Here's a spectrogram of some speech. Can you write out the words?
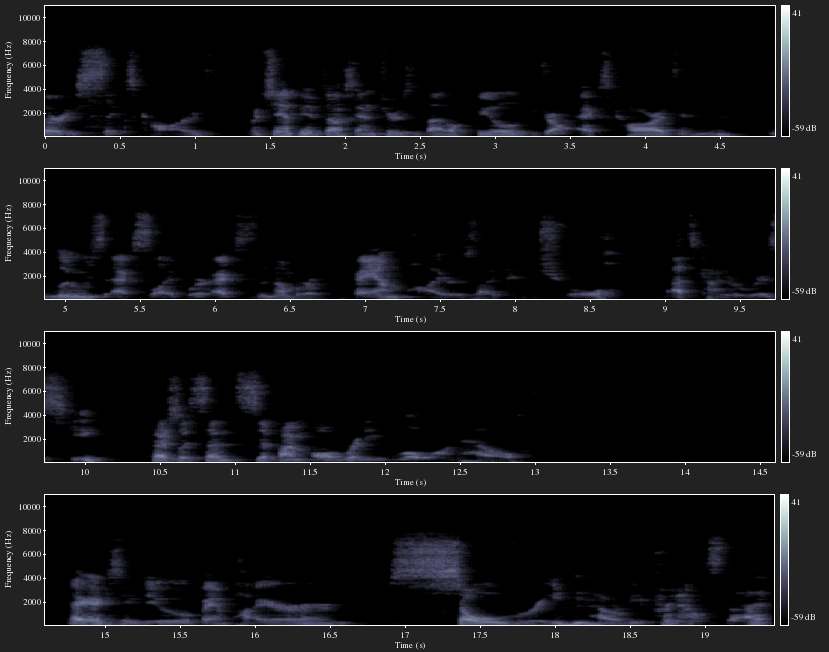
36 cards. When Champion of Dusk enters the battlefield, you draw X cards and lose X life, where X is the number of vampires I control. That's kind of risky, especially since if I'm already low on health. I guess you can do Vampire Sovereign, however you pronounce that.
